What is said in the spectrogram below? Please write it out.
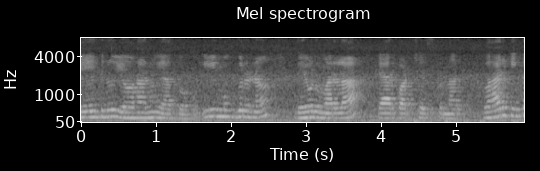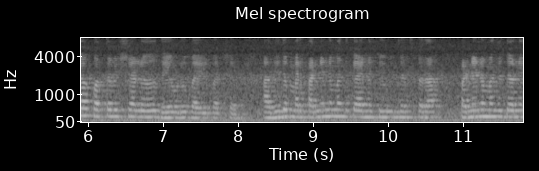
పేతురు యోహాను యాకోబు. ఈ ముగ్గురును దేవుడు మరలా ఏర్పాటు చేసుకున్నారు. వారికి ఇంకా కొత్త విషయాలు దేవుడు బయలుపరిచాడు. అదేదో మరి పన్నెండు మందికి ఆయన చూపించచ్చు కదా? పన్నెండు మందితోనే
